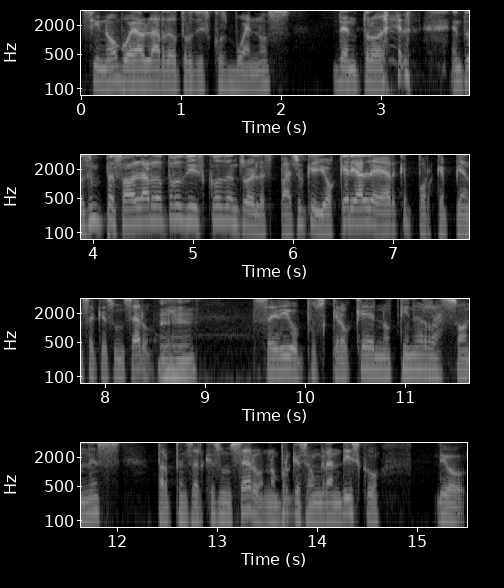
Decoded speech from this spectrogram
sino voy a hablar de otros discos buenos dentro de él. Entonces empezó a hablar de otros discos dentro del espacio que yo quería leer, que porque piensa que es un cero. Entonces ahí digo, pues creo que no tiene razones para pensar que es un cero, no porque sea un gran disco. Digo,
